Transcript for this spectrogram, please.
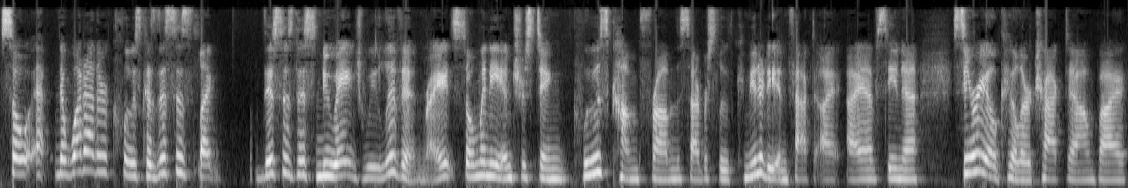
So, uh, now what other clues? Because this is like this is this new age we live in, right? So many interesting clues come from the cyber sleuth community. In fact, I, I have seen a serial killer tracked down by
